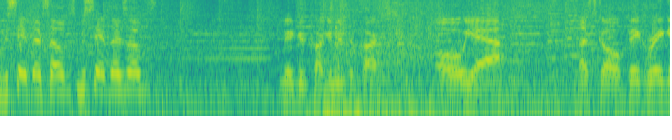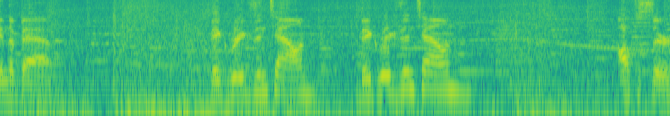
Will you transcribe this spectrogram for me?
we saved ourselves. We saved ourselves. Give me a good car. Give me a good car. Oh, yeah. Let's go. Big rig in the back. Big rigs in town. Big rigs in town. Officer.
